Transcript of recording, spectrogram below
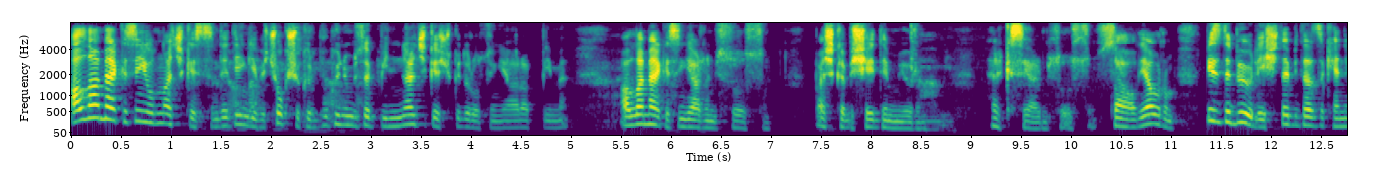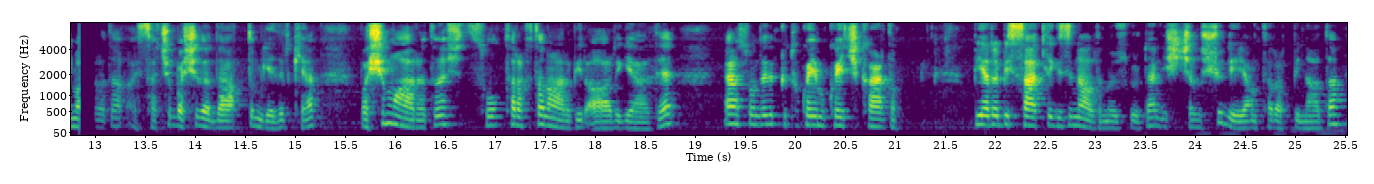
Allah herkesin yolunu açık etsin. Tabii, Dediğin Allah gibi çok şükür. ya. Bugünümüze binlerce kez şükürler olsun ya Rabbime. Allah herkesin yardımcısı olsun. Başka bir şey demiyorum. Amin. Herkese yardımcısı olsun. Sağ ol yavrum. Biz de böyle işte biraz da kendime arada ay saçı başı da dağıttım gelirken. Başım ağrıdı. Sol taraftan ağrı bir ağrı geldi. En son dedim ki tukayı mukayı çıkardım. Bir ara bir saatlik izin aldım Özgür'den. İş çalışıyor diye yan taraf binada.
